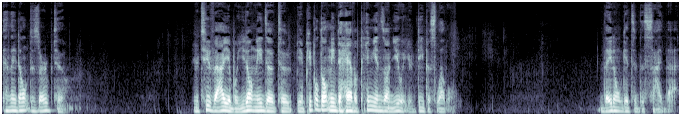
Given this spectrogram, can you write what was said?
And they don't deserve to. You're too valuable. You don't need to, to you know, people don't need to have opinions on you at your deepest level. They don't get to decide that.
